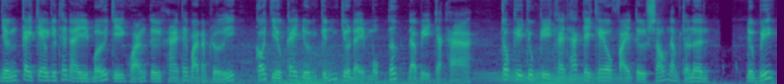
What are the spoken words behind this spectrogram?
Những cây keo như thế này mới chỉ khoảng từ 2 tới 3 năm rưỡi, có chiều cây đường kính chưa đầy một tấc đã bị chặt hạ, trong khi chu kỳ khai thác cây keo phải từ 6 năm trở lên. Được biết,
